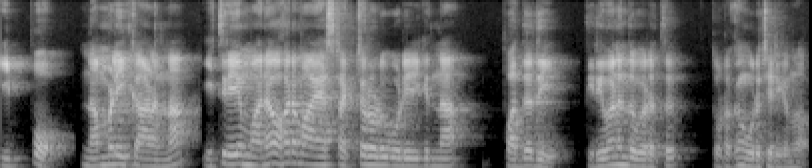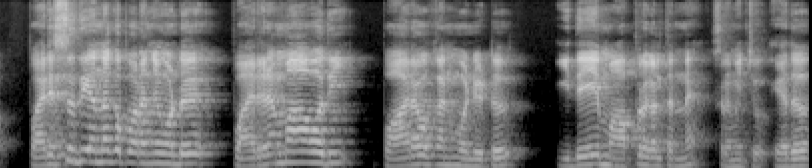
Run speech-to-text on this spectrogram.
ഇപ്പോ നമ്മൾ ഈ കാണുന്ന ഇത്രയും മനോഹരമായ സ്ട്രക്ചറോട് കൂടിയിരിക്കുന്ന പദ്ധതി തിരുവനന്തപുരത്ത് തുടക്കം കുറിച്ചിരിക്കുന്നത്. പരിസ്ഥിതി എന്നൊക്കെ പറഞ്ഞുകൊണ്ട് പരമാവധി പാരവെക്കാൻ വേണ്ടിയിട്ട് ഇതേ മാപ്രകൾ തന്നെ ശ്രമിച്ചു. ഏത്?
